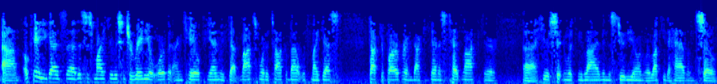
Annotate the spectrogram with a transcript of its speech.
Um, okay, you guys, uh, this is Mike. You're listening to Radio Orbit on KOPN. We've got lots more to talk about with my guests, Dr. Barbara and Dr. Dennis Tedlock. They're uh, here sitting with me live in the studio, and we're lucky to have them. So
